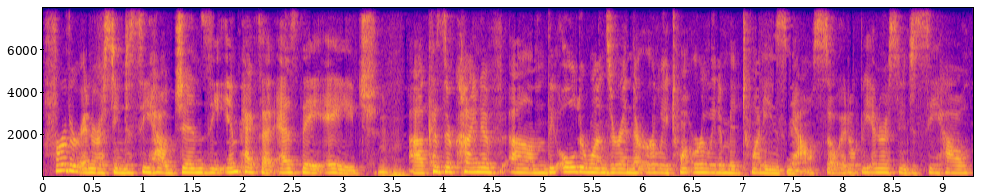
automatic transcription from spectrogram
further interesting to see how gen z impacts that as they age because they're kind of um, the older ones are in their early tw- early to mid 20s now. So it'll be interesting to see how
